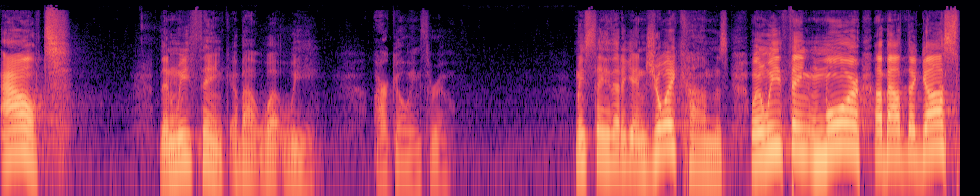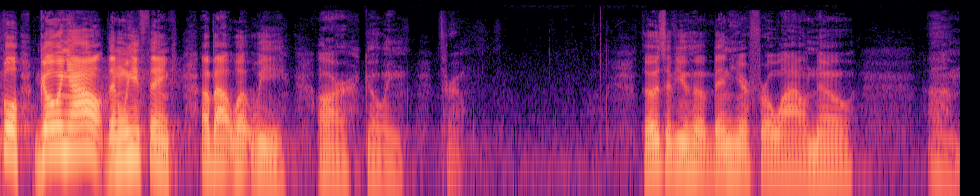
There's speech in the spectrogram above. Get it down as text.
out than we think about what we are going through. Let me say that again. Joy comes when we think more about the gospel going out than we think about what we are going through. Those of you who have been here for a while know um,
